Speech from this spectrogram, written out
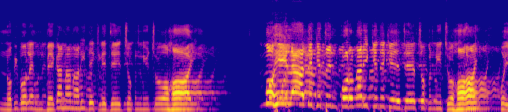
নবী বলেন, বেগানা নারী দেখলে যে চোখ নিচু হয় মহিলা দেখেছেন, পরনারীকে দেখে যে চোখ নিচু হয়, ওই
